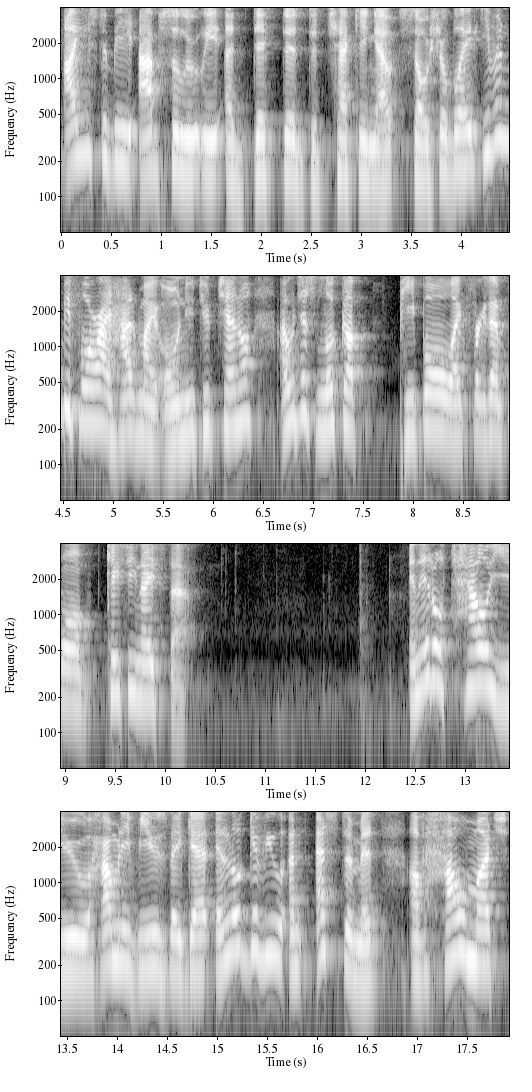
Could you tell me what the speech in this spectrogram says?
I used to be absolutely addicted to checking out Social Blade. Even before I had my own YouTube channel, I would just look up people like, for example, Casey Neistat and it'll tell you how many views they get and it'll give you an estimate of how much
